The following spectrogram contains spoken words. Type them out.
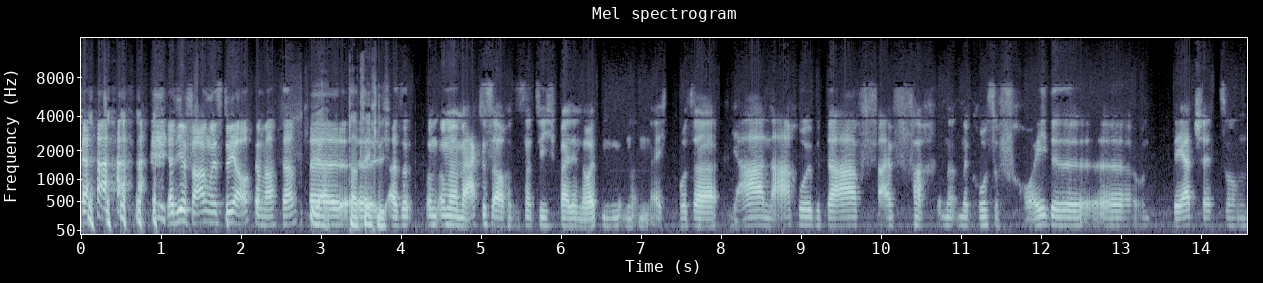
ja, die Erfahrung wirst du ja auch gemacht haben. Ja, äh, tatsächlich. Also und, und man merkt es auch, es ist natürlich bei den Leuten ein, ein echt großer ja, Nachholbedarf, einfach eine, eine große Freude äh, und Wertschätzung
